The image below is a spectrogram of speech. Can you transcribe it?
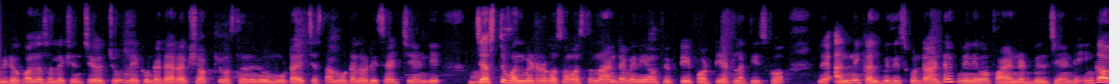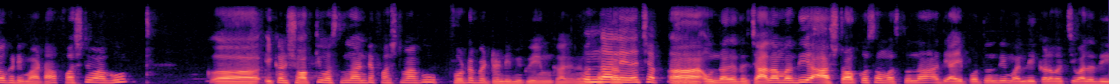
వీడియో కాల్లో సెలెక్షన్ చేయొచ్చు. లేకుంటే డైరెక్ట్ షాప్కి వస్తే నేను మూటా ఇచ్చేస్తా మూటాలో డిసైడ్ చేయండి. జస్ట్ వన్ మీటర్ కోసం వస్తున్నా అంటే మినిమం ఫిఫ్టీ ఫార్టీ అట్లా తీసుకో. అన్ని కలిపి తీసుకుంటా అంటే మినిమం ఫైవ్ హండ్రెడ్ బిల్ చేయండి. ఇంకా ఒకటి మాట ఫస్ట్ మాకు ఇక్కడ షాప్కి వస్తుందా అంటే ఫస్ట్ మాకు ఫోటో పెట్టండి మీకు ఏం నేను ఉందా లేదా? చాలా మంది ఆ స్టాక్ కోసం వస్తున్నా అది అయిపోతుంది మళ్ళీ ఇక్కడ వచ్చి వాళ్ళది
